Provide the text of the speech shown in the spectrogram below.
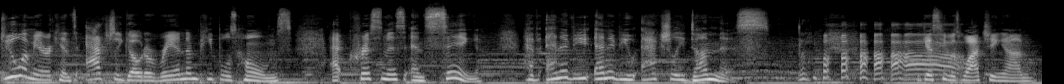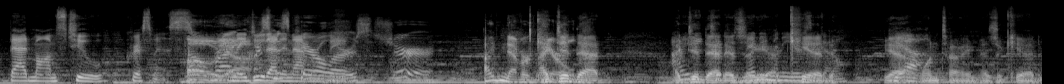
do Americans actually go to random people's homes at Christmas and sing? Have any of you any of you actually done this? I guess he was watching um, Bad Moms 2 Christmas. Oh, right. yeah. And they do that in that movie. carolers. Sure. I've never. I did that. I, I did that did as a, many, many years kid. ago. Yeah, Yeah. one time as a kid,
